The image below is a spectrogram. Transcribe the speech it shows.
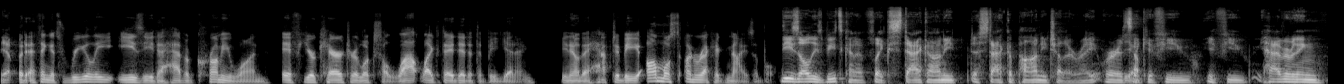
Yep. But I think it's really easy to have a crummy one if your character looks a lot like they did at the beginning. You know, they have to be almost unrecognizable. these all these beats kind of like stack on each stack upon each other, right? Where it's Yep. like if you if you have everything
